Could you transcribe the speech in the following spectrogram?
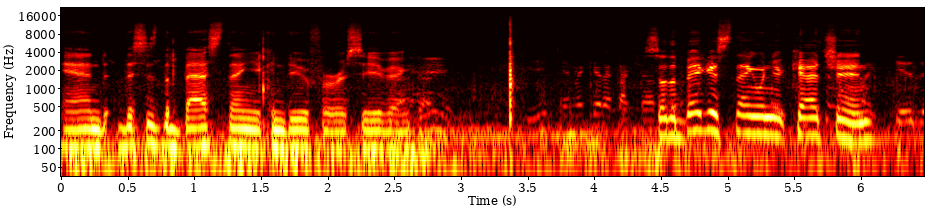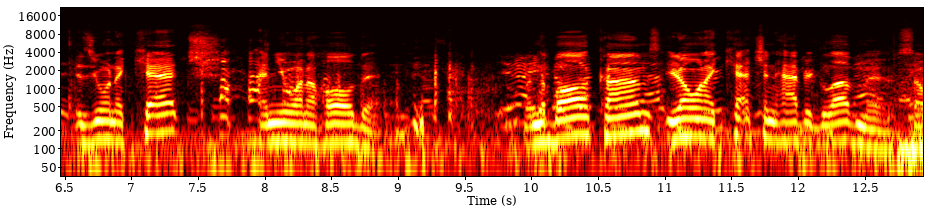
and this is the best thing you can do for receiving. So the biggest thing when you're catching is you want to catch and you want to hold it. When the ball comes, you don't want to catch and have your glove move. So,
